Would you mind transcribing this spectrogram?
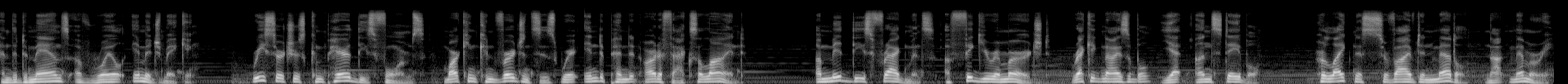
and the demands of royal image-making. Researchers compared these forms, marking convergences where independent artifacts aligned. Amid these fragments, a figure emerged, recognizable yet unstable. Her likeness survived in metal, not memory.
